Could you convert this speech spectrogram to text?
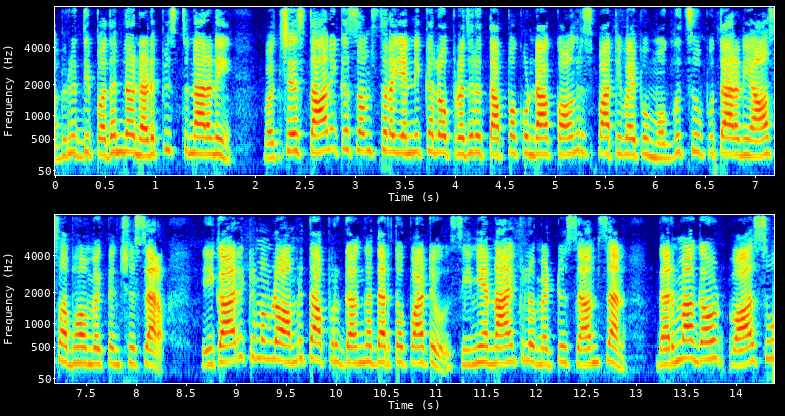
అభివృద్ధి పదంలో నడిపిస్తున్నారని వచ్చే స్థానిక సంస్థల ఎన్నికల్లో ప్రజలు తప్పకుండా కాంగ్రెస్ పార్టీ వైపు మొగ్గు చూపుతారని ఆశాభావం వ్యక్తం చేశారు. ఈ కార్యక్రమంలో అమృతాపూర్ గంగాధర్తో పాటు సీనియర్ నాయకులు మెట్టు శాంసన్ ధర్మాగౌడ్ వాసు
